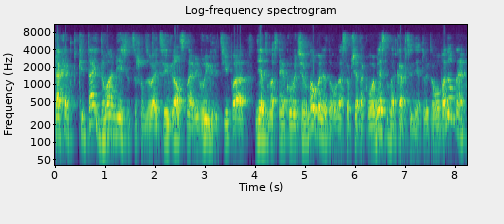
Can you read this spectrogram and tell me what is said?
так как Китай два месяца, что называется, играл с нами в игры, типа, нет у нас никакого Чернобыля, то у нас вообще такого места на карте нету и тому подобное,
